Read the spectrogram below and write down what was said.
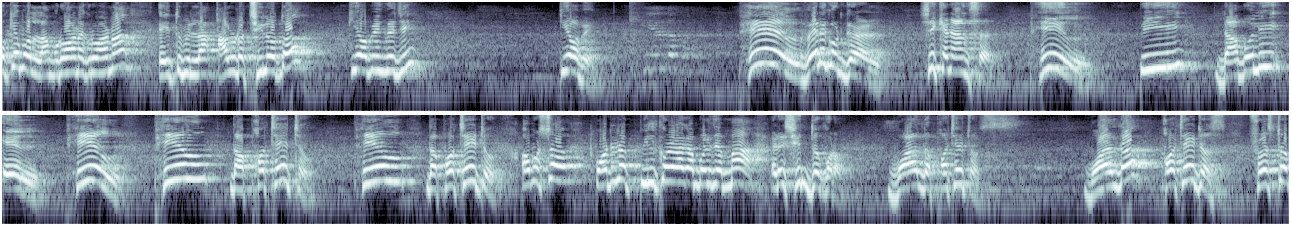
ওকে বললাম রোহানা রোহানা এই তুমি আলুটা ছিল তো কী হবে ইংরেজি? কী হবে? Fail very good girl. She can answer. Feel. P double L. Feel. Feel the potato. Feel the potato. অবশ্য পটেটো পিল করার আগে বলি যে, মা, এটা সিদ্ধ করো boil the potatoes boil the potatoes first of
